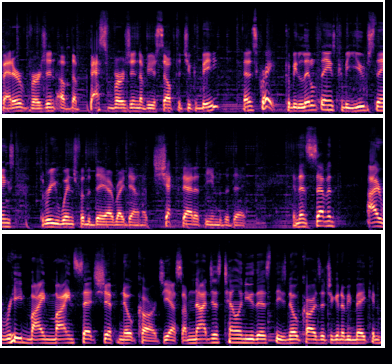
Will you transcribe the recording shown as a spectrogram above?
better version of the best version of yourself that you can be, then it's great. Could be little things, could be huge things. Three wins for the day I write down. I check that at the end of the day. And then seventh, I read my mindset shift note cards. Yes, I'm not just telling you this, these note cards that you're going to be making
